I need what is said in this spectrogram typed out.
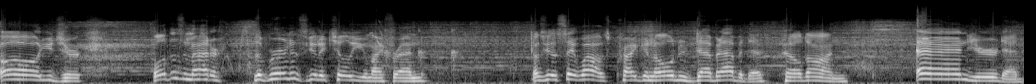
Oh, you jerk. Well, it doesn't matter. The burn is gonna kill you, my friend. I was gonna say, wow, it's old and Dabadabada. Held on. And you're dead.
